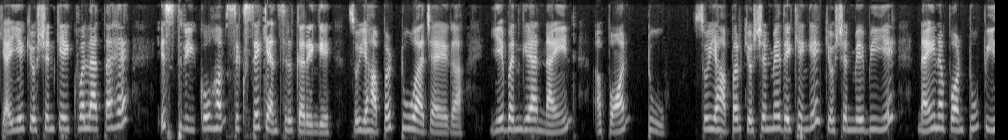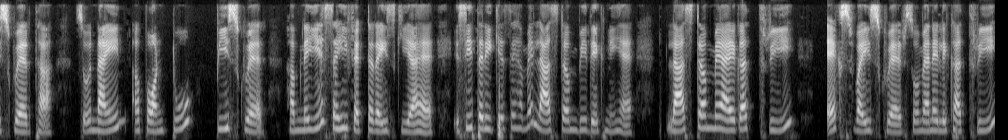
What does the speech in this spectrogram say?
क्या ये क्वेश्चन के इक्वल आता है? इस थ्री को हम सिक्स से कैंसिल करेंगे सो so यहाँ पर टू आ जाएगा. ये बन गया नाइन अपॉन टू सो यहाँ पर क्वेश्चन में देखेंगे क्वेश्चन में भी ये nine upon two p square था. So nine upon two p square हमने ये सही फैक्टराइज किया है। इसी तरीके से हमें लास्ट टर्म भी देखनी है। लास्ट टर्म में आएगा three x y square so मैंने लिखा थ्री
